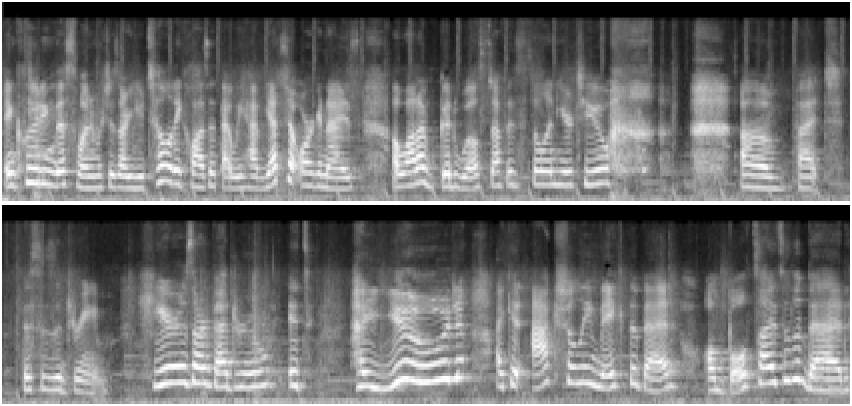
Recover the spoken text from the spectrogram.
including this one, which is our utility closet that we have yet to organize. A lot of Goodwill stuff is still in here too, um, but this is a dream. Here is our bedroom. It's huge. I could actually make the bed on both sides of the bed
